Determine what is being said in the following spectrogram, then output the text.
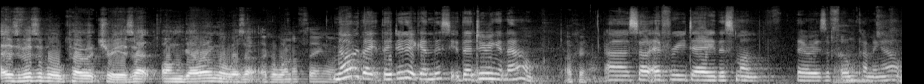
Is visible poetry, is that ongoing or was that like a one-off thing? Or? No, they, they did it again this year. They're doing it now. Okay. Uh, so every day this month there is a film coming out.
